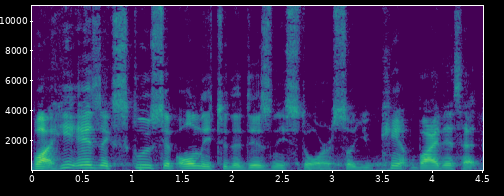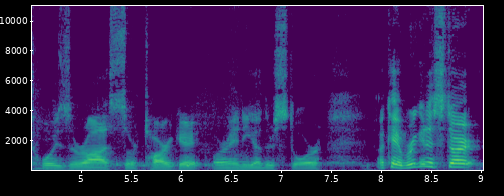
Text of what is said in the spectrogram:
but he is exclusive only to the Disney store, so you can't buy this at Toys R Us or Target or any other store. Okay, we're gonna start.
